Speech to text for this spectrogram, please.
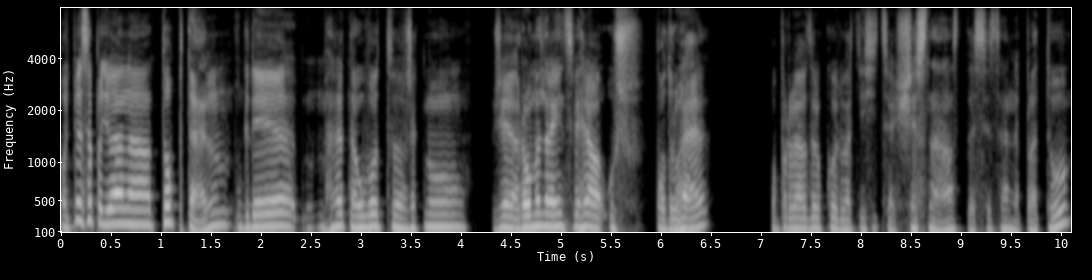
Pojďme se podívat na top 10, kdy hned na úvod řeknu, že Roman Reigns vyhrál už po druhé, poprvé od roku 2016, jestli se nepletu,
